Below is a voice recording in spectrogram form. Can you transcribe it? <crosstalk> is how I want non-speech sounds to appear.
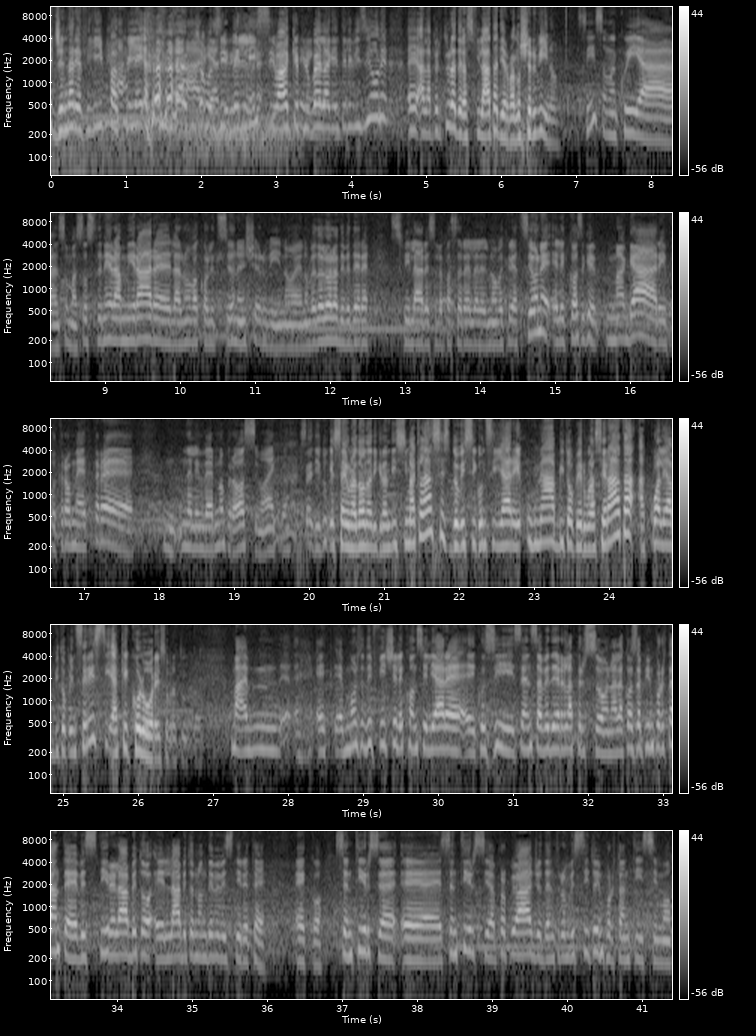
leggendaria Filippa Ah, qui, <laughs> diciamo così, bellissima, anche più bella che in televisione, è all'apertura della sfilata di Armando Cervino. Sì, sono qui a insomma, sostenere e ammirare la nuova collezione Cervino e non vedo l'ora di vedere sfilare sulla passerella le nuove creazioni e le cose che magari potrò mettere nell'inverno prossimo. Ecco. Senti, tu che sei una donna di grandissima classe, se dovessi consigliare un abito per una serata, a quale abito penseresti e a che colore soprattutto? Ma mm, è, è molto difficile consigliare eh, così senza vedere la persona. La cosa più importante è vestire l'abito e l'abito non deve vestire te. Ecco, sentirsi, eh, sentirsi a proprio agio dentro un vestito è importantissimo.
